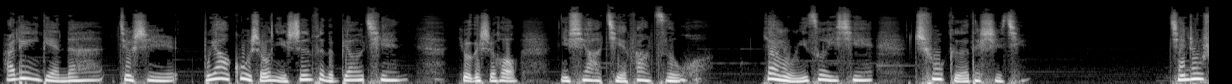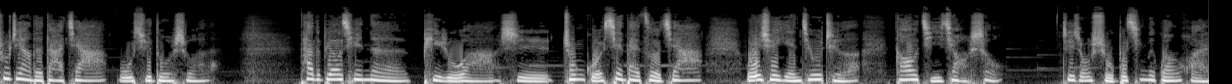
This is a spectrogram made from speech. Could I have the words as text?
而另一点呢，就是不要固守你身份的标签，有的时候你需要解放自我。要勇于做一些出格的事情。钱钟书这样的大家无需多说了，他的标签呢，譬如啊，是中国现代作家、文学研究者、高级教授，这种数不清的光环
